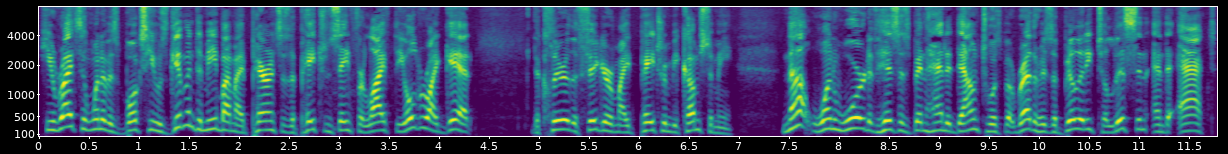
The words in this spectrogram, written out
He writes in one of his books, "He was given to me by my parents as a patron saint for life. The older I get, the clearer the figure of my patron becomes to me. Not one word of his has been handed down to us, but rather his ability to listen and to act."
